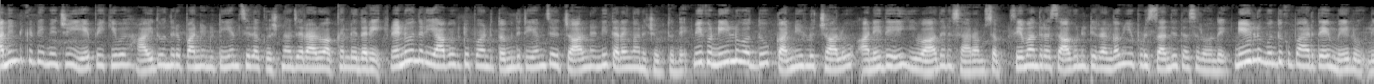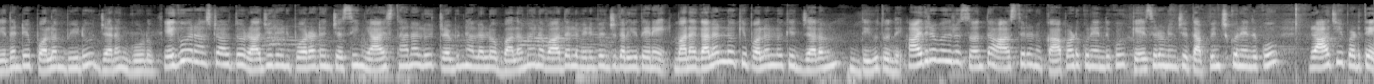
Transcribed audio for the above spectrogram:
అన్నింటికంటే మించి ఏపీకి ఐదు వందల పన్నెండు టీఎంసీల కృష్ణా జలాలు అక్కర్లేదని రెండు వందల యాభై ఒకటి పాయింట్ తొమ్మిది టీఎంసీలు చాలనని తెలంగాణ చెబుతుంది. మీకు నీళ్ళు వద్దు కన్నీళ్ళు చాలు అనేదే ఈ వాదన సారాంశం. సీమాంధ్ర సాగునీటి రంగం ఇప్పుడు సంధి దశలో ఉంది నీళ్ళు ముందుకు పారితే మేలు లేదంటే పొలం బీడు జనం గూడు. ఎగువ రాష్ట్రాలతో రాజీలేని పోరాటం చేసి న్యాయస్థానాలు ట్రిబ్యునళ్ళలో బలమైన వాదనలు వినిపించగలిగితేనే మన గలంలోకి పొలంలోకి జలం దిగుతుంది. హైదరాబాద్లో సొంత ఆస్తులను కాపాడుకునేందుకు కేసుల నుంచి తప్పించుకునేందుకు రాజీ పడితే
